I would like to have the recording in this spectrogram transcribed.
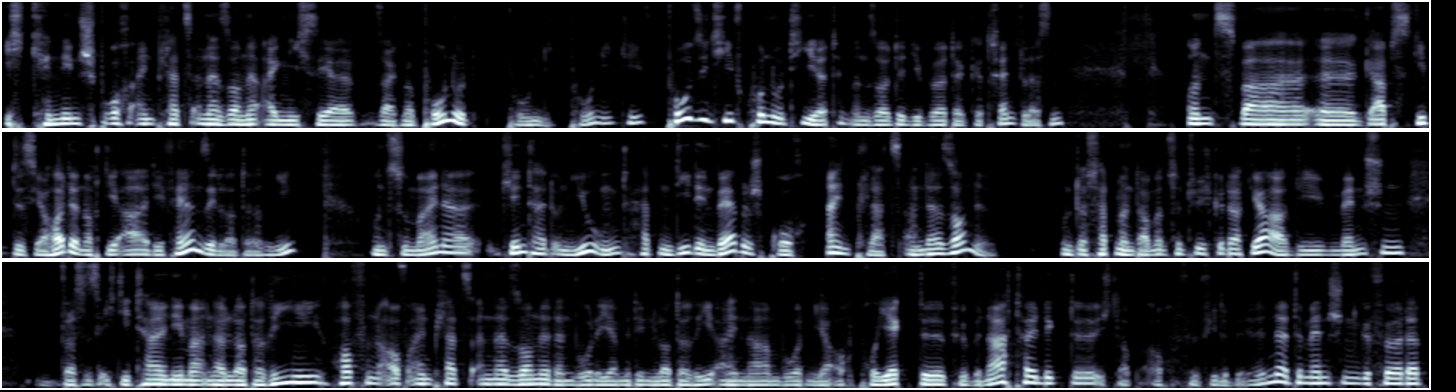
ich kenne den Spruch, ein Platz an der Sonne eigentlich sehr, sag ich mal, ponut, positiv, positiv konnotiert. Man sollte die Wörter getrennt lassen. Und zwar äh, gab's, gibt es ja heute noch die ARD Fernsehlotterie. Und zu meiner Kindheit und Jugend hatten die den Werbespruch, ein Platz an der Sonne. Und das hat man damals natürlich gedacht, ja, die Menschen, was ist ich, die Teilnehmer an der Lotterie hoffen auf einen Platz an der Sonne. Dann wurde ja mit den Lotterieeinnahmen wurden ja auch Projekte für Benachteiligte, ich glaube auch für viele behinderte Menschen gefördert.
